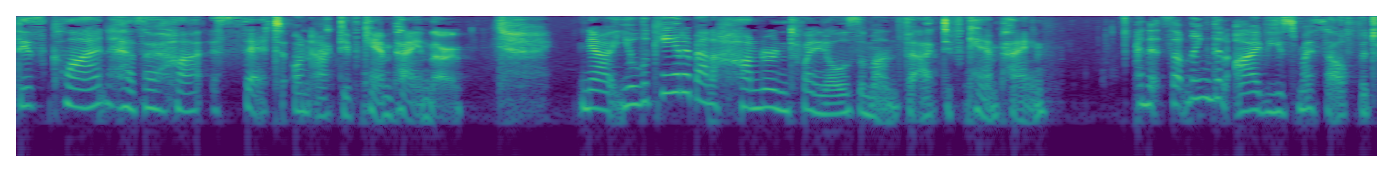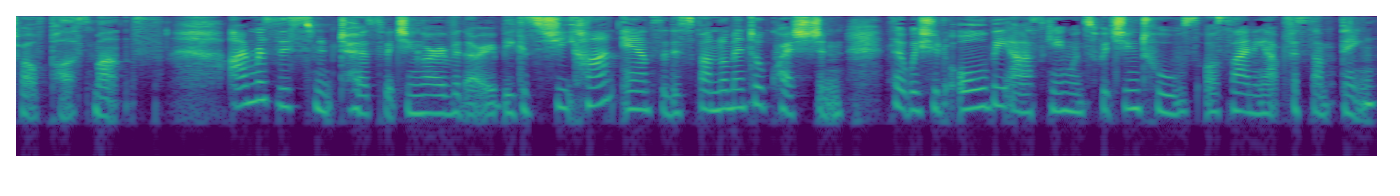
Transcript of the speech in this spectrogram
This client has her heart set on Active Campaign though. Now, you're looking at about $120 a month for Active Campaign. And it's something that I've used myself for 12 plus months. I'm resistant to her switching over though, because she can't answer this fundamental question that we should all be asking when switching tools or signing up for something.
